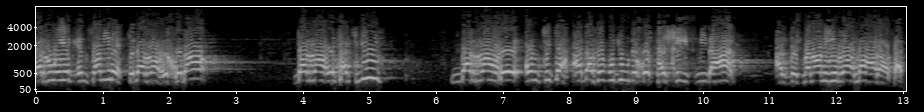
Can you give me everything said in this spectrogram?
در روی یک انسان اینه که در راه خدا در راه تکلیف در راه آنچه که هدف وجود خود تشخیص می‌دهد از دشمنان این راه نهراست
